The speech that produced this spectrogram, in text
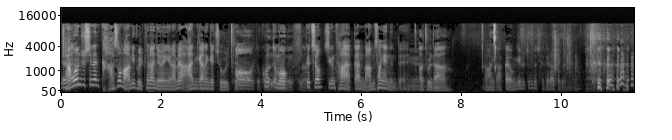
예. 장원주 씨는 가서 마음이 불편한 여행이라면 안 가는 게 좋을 듯. 어, 그것도 뭐. 그렇죠. 지금 다 약간 맘 상했는데. 아, 둘 다. 아 이거 아까 연기를 좀 더 제대로 하도 그랬네.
